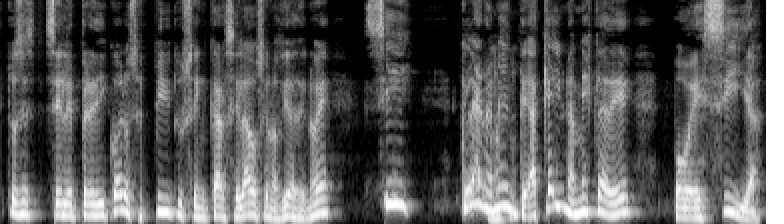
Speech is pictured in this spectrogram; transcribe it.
Entonces, ¿se le predicó a los espíritus encarcelados en los días de Noé? Sí, claramente. Aquí hay una mezcla de poesía,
